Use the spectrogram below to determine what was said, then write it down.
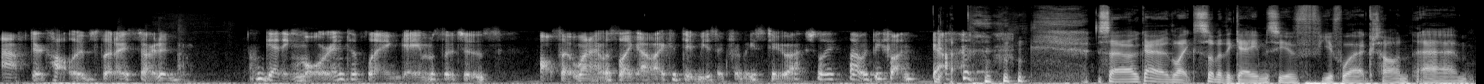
after college that I started getting more into playing games, which is also when I was like, oh, I could do music for these two. Actually, that would be fun. Yeah. So I'll go like some of the games you've you've worked on. Um,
